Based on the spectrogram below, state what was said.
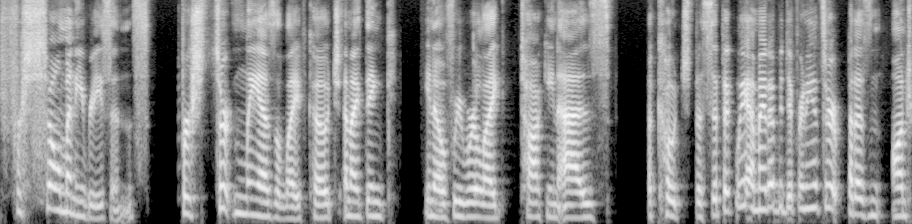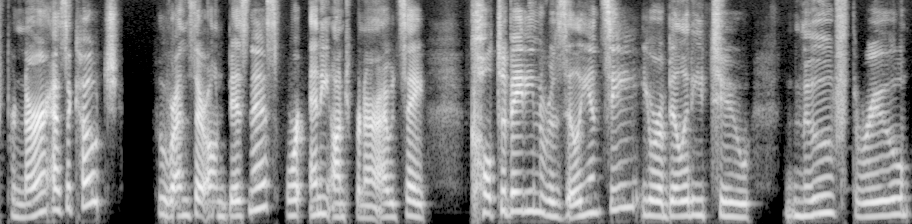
for so many reasons, for certainly as a life coach, and I think, you know, if we were like talking as a coach specifically, I might have a different answer, but as an entrepreneur, as a coach who runs their own business or any entrepreneur, I would say cultivating resiliency, your ability to move through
